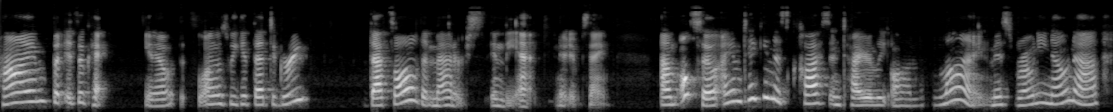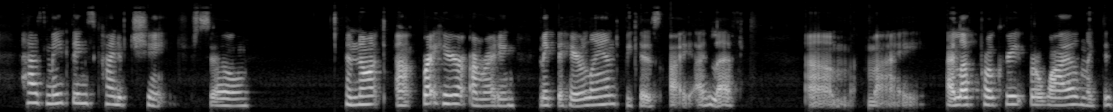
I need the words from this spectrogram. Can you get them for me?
time, but it's okay. You know, as long as we get that degree, that's all that matters in the end. You know what I'm saying? Um, also, I am taking this class entirely online. Miss Roni Nona has made things kind of change. So I'm not, uh, right here I'm writing make the hair land because I, I left um, my, I left Procreate for a while and like did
